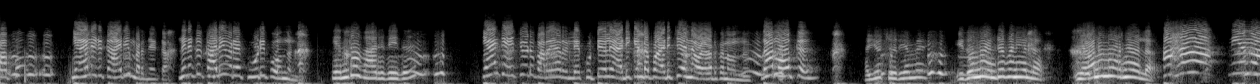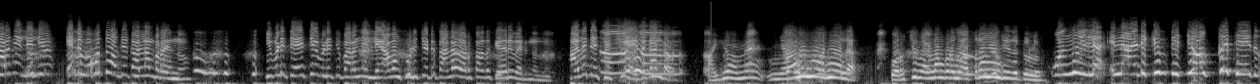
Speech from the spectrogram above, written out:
പപ്പു ഞാനൊരു കാര്യം പറഞ്ഞേക്കാം. നിനക്ക് കളി കുറെ കൂടി പോകുന്നുണ്ട്. എന്താ ഭാരതി ഇത്? ഞാൻ ചേച്ചിയോട് പറയാറില്ലേ കുട്ടികളെ അടിക്കേണ്ടപ്പോ അടിച്ചു തന്നെ വളർത്തണമെന്ന്. ദാ നോക്ക്. അയ്യോ ചെറിയമ്മേ ഇതൊന്നും എന്റെ പണിയല്ല. ഞാനൊന്നും അറിഞ്ഞതല്ല. ആഹാ നീ ഒന്നും അറിഞ്ഞില്ലല്ലോ എന്റെ മുഖത്ത് നോക്കി കള്ളം പറയുന്നു. ഇവിടെ ചേച്ചിയെ വിളിച്ച് പറഞ്ഞില്ലേ അവൻ തല തുറത്താതെ വരുന്നെന്ന്? അതിന്റെ കണ്ടോ? അയ്യോ അമ്മ ഞാനൊന്നും അറിഞ്ഞതല്ല. കുറച്ച് വെള്ളം കുറഞ്ഞു അത്ര ഞാൻ ചെയ്തിട്ടുള്ളൂ. ഒന്നുമില്ല എന്നെ അടിക്കും പിച്ചും ഒക്കെ ചെയ്തു.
